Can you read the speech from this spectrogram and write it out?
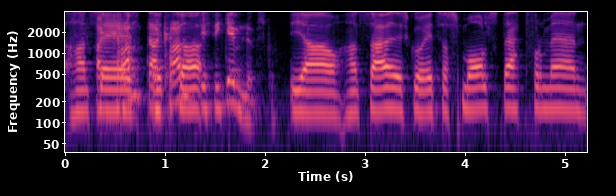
hann segir hann "It's a- kramdist í geimnum sko. já, hann sagði sko it's a small step for man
